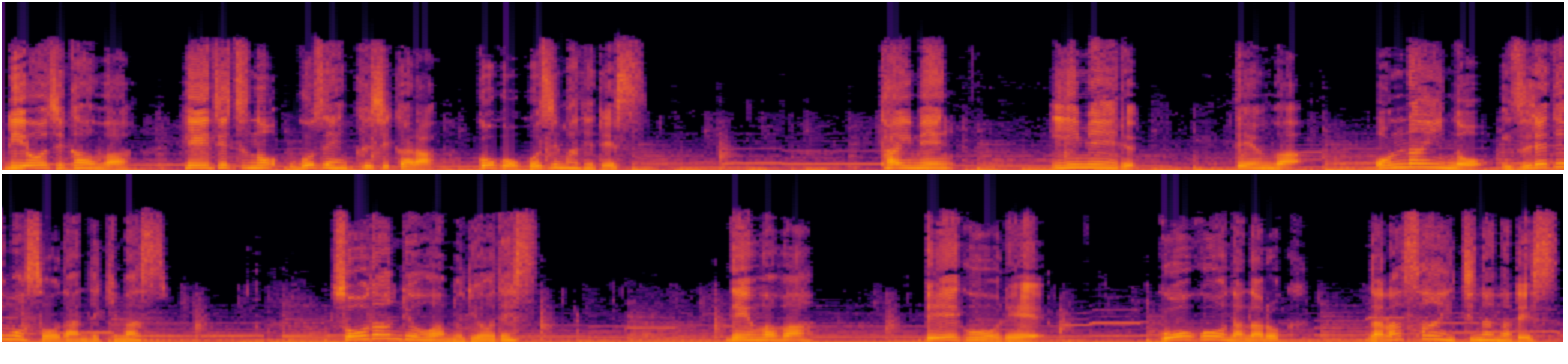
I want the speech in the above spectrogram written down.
利用時間は平日の午前9時から午後5時までです。対面 E メール電話オンラインのいずれでも相談できます。相談料は無料です。電話は050-5576-7317です。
